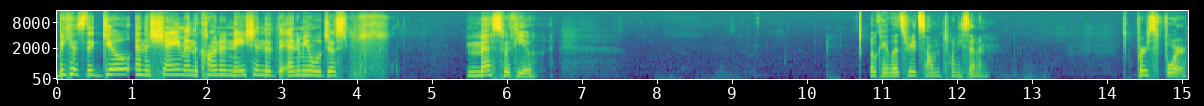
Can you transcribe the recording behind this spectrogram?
Because the guilt and the shame and the condemnation that the enemy will just mess with you. Okay, let's read Psalm 27, verse 4.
